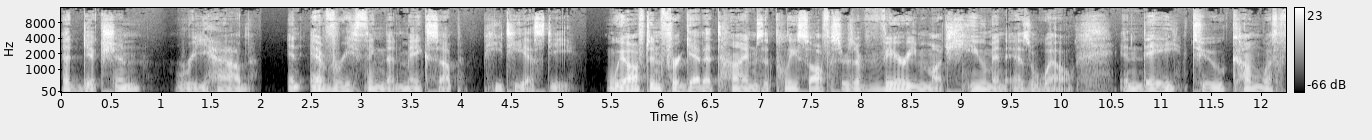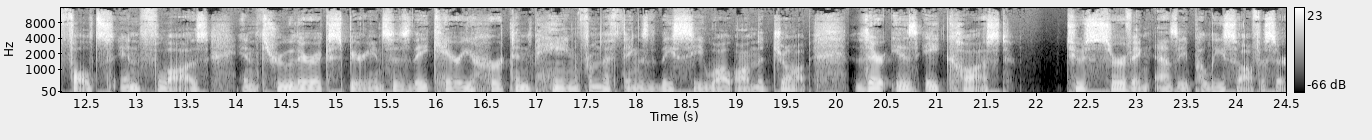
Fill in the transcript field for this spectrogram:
addiction, rehab, and everything that makes up PTSD. We often forget at times that police officers are very much human as well, and they too come with faults and flaws, and through their experiences, they carry hurt and pain from the things that they see while on the job. There is a cost to serving as a police officer.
